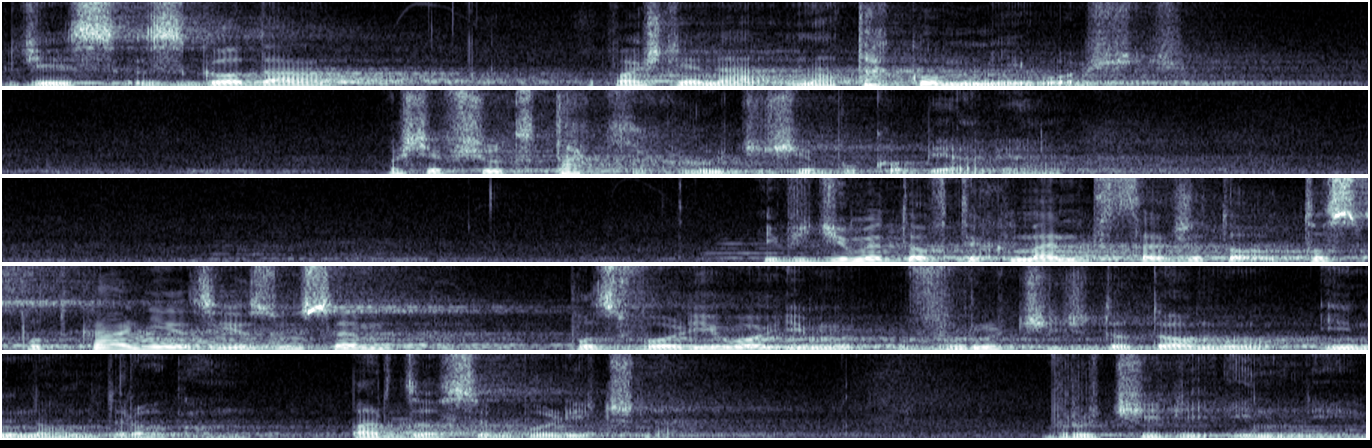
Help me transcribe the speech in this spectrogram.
gdzie jest zgoda właśnie na, na taką miłość. Właśnie wśród takich ludzi się Bóg objawia. I widzimy to w tych mędrcach, że to, to spotkanie z Jezusem pozwoliło im wrócić do domu inną drogą. Bardzo symboliczne. Wrócili inni.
